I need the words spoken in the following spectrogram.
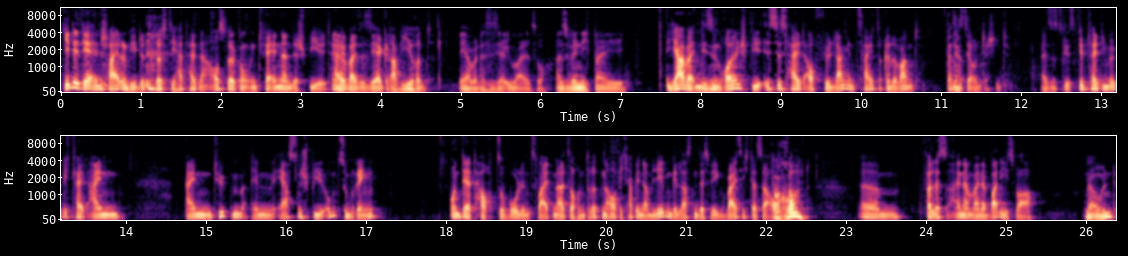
jede der Entscheidungen, die du triffst, die hat halt eine Auswirkung und verändern das Spiel. Teilweise sehr gravierend. Ja, aber das ist ja überall so. Also wenn ich bei. Ja, aber in diesem Rollenspiel ist es halt auch für lange Zeit relevant. Das Ja. ist der Unterschied. Also es, es gibt halt die Möglichkeit, einen, einen Typen im ersten Spiel umzubringen. Und der taucht sowohl im zweiten als auch im dritten auf. Ich habe ihn am Leben gelassen, deswegen weiß ich, dass er Warum? auftaucht. Ähm, weil es einer meiner Buddies war. Na und?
